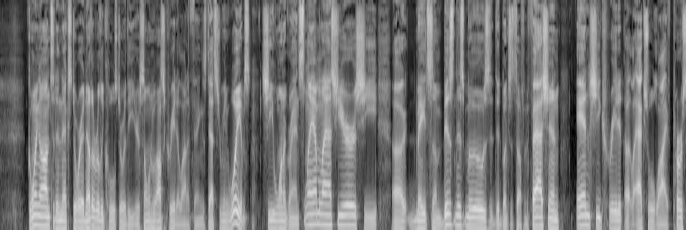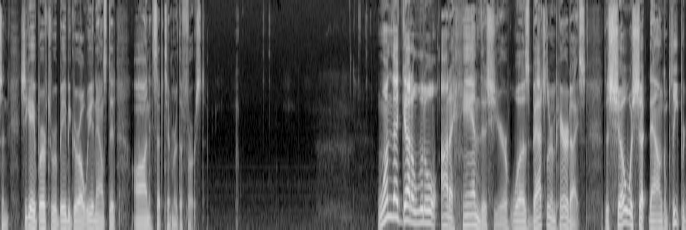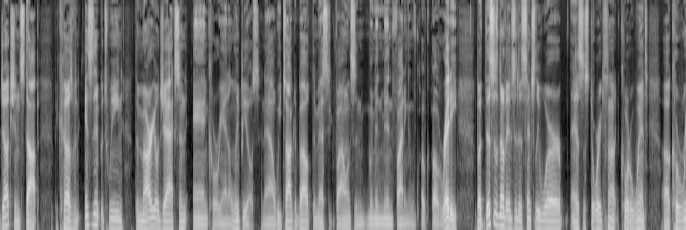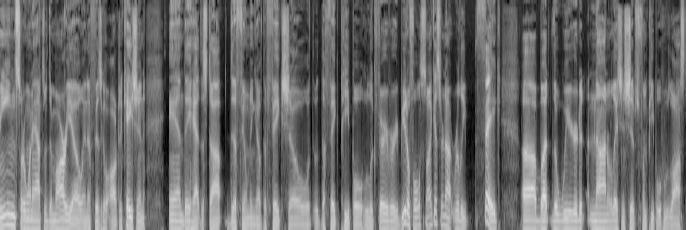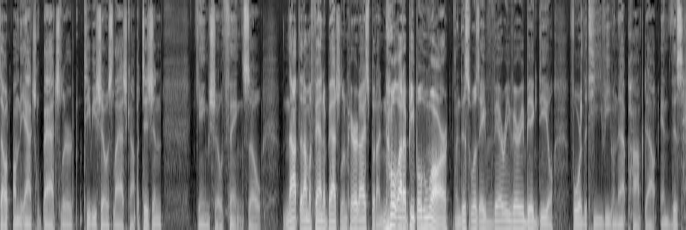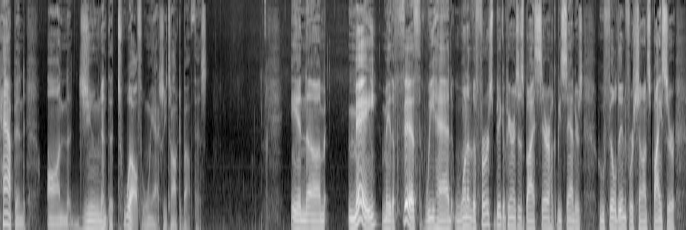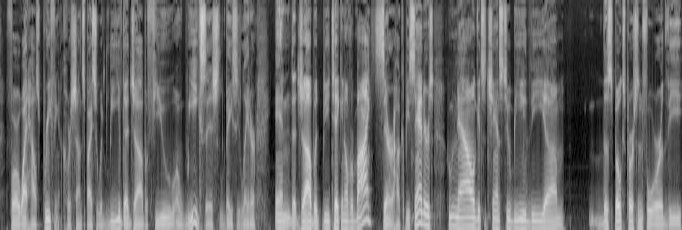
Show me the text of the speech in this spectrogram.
Going on to the next story, another really cool story of the year, someone who also created a lot of things. That's Serena Williams. She won a Grand Slam last year. She uh, made some business moves, did a bunch of stuff in fashion, and she created an actual live person. She gave birth to her baby girl. We announced it on September the 1st. One that got a little out of hand this year was Bachelor in Paradise. The show was shut down, complete production stop because of an incident between Demario Jackson and Coriana Olympios. Now, we talked about domestic violence and women, men fighting already, but this is another incident essentially where, as the story kind of went, uh, Corinne sort of went after Demario in a physical altercation, and they had to stop the filming of the fake show with the fake people who look very, very beautiful. So I guess they're not really fake, uh, but the weird non relationships from people who lost out on the actual Bachelor TV show slash competition game show thing. So, not that I'm a fan of Bachelor in Paradise, but I know a lot of people who are, and this was a very, very big deal for the TV when that popped out. And this happened on June the 12th when we actually talked about this. In um, May, May the 5th, we had one of the first big appearances by Sarah Huckabee Sanders, who filled in for Sean Spicer for a White House briefing. Of course, Sean Spicer would leave that job a few weeks ish, basically later, and the job would be taken over by Sarah Huckabee Sanders, who now gets a chance to be the um, the spokesperson for the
